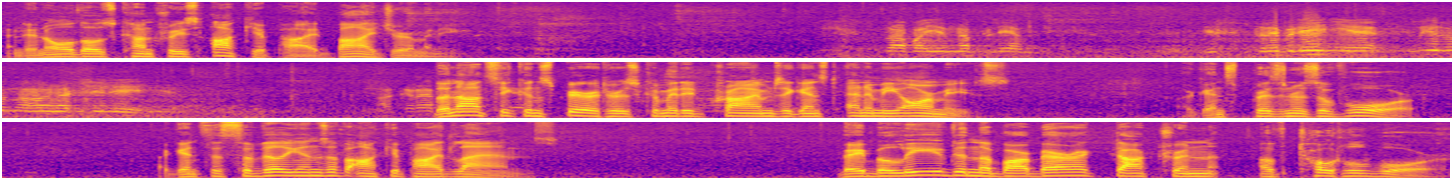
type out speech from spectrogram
and in all those countries occupied by Germany. The Nazi conspirators committed crimes against enemy armies, against prisoners of war, against the civilians of occupied lands. They believed in the barbaric doctrine of total war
